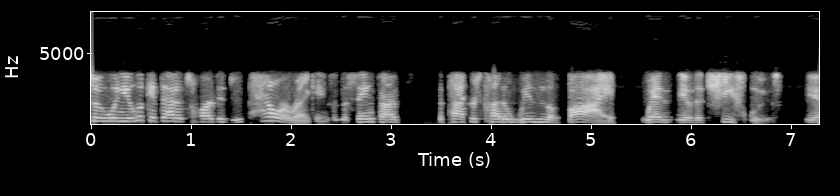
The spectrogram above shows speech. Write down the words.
so when you look at that, it's hard to do power rankings. At the same time, the Packers kind of win the bye when you know the Chiefs lose. Yeah,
